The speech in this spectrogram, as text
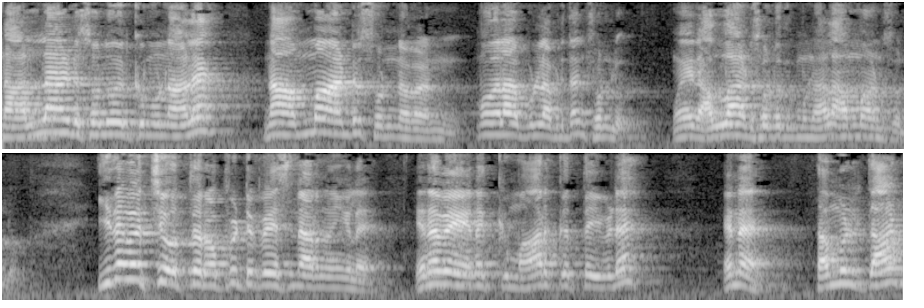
நான் அல்லா என்று சொல்வதற்கு முன்னால நான் அம்மா என்று சொன்னவன். முதலாவது புள்ள அப்படித்தான் சொல்லும் முதல்ல அல்லா என்று சொல்றதுக்கு முன்னால அம்மான்னு சொல்லும் இதை வச்சு ஒருத்தர் ஒப்பிட்டு பேசினார் நீங்களே எனவே எனக்கு மார்க்கத்தை விட என்ன தமிழ் தான்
